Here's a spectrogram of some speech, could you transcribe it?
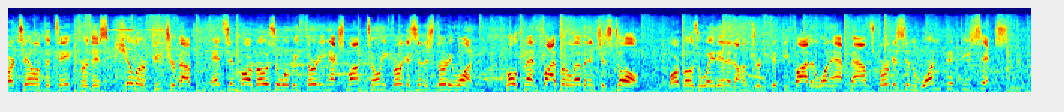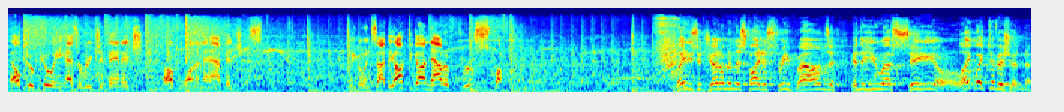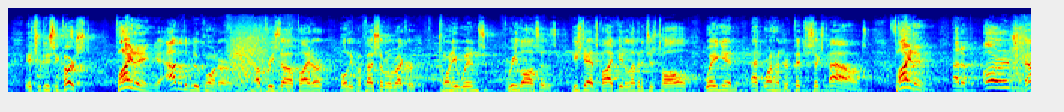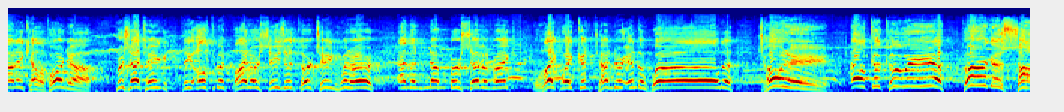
Our tale of the tape for this killer feature bout. Edson Barboza will be 30 next month. Tony Ferguson is 31. Both men 5 foot 11 inches tall. Barboza weighed in at 155 and one half pounds. Ferguson 156. El Cucuy has a reach advantage of one and a half inches. We go inside the octagon now to Bruce Buffer. Ladies and gentlemen, this fight is three rounds in the UFC lightweight division. Introducing first, fighting out of the blue corner, a freestyle fighter holding a professional record, 20 wins, three losses. He stands 5 feet 11 inches tall, weighing in at 156 pounds. Fighting out of Orange County, California, presenting the Ultimate Fighter Season 13 winner and the number 7 ranked lightweight contender in the world, Tony Cucuy Ferguson.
